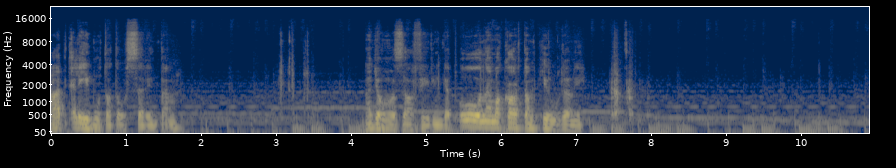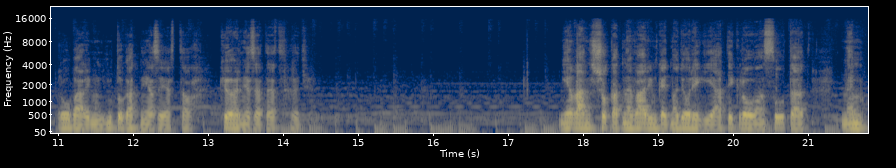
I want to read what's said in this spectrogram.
Hát elég mutatós szerintem. Nagyon hozza a feelinget. Ó, nem akartam kiugrani. Próbáljunk mutogatni azért a környezetet, hogy Nyilván sokat ne várjunk, egy nagyon régi játékról van szó, tehát nem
